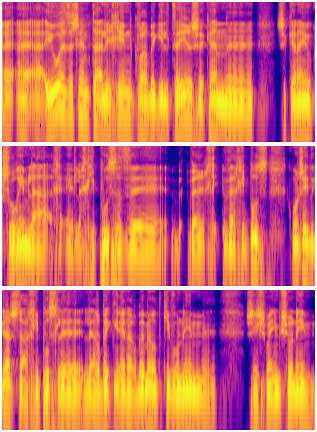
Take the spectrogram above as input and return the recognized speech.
אה, היו איזה שהם תהליכים כבר בגיל צעיר שכן, שכן היו קשורים לחיפוש הזה, והחיפוש, כמו שהדגשת, החיפוש להרבה, להרבה מאוד כיוונים שנשמעים שונים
